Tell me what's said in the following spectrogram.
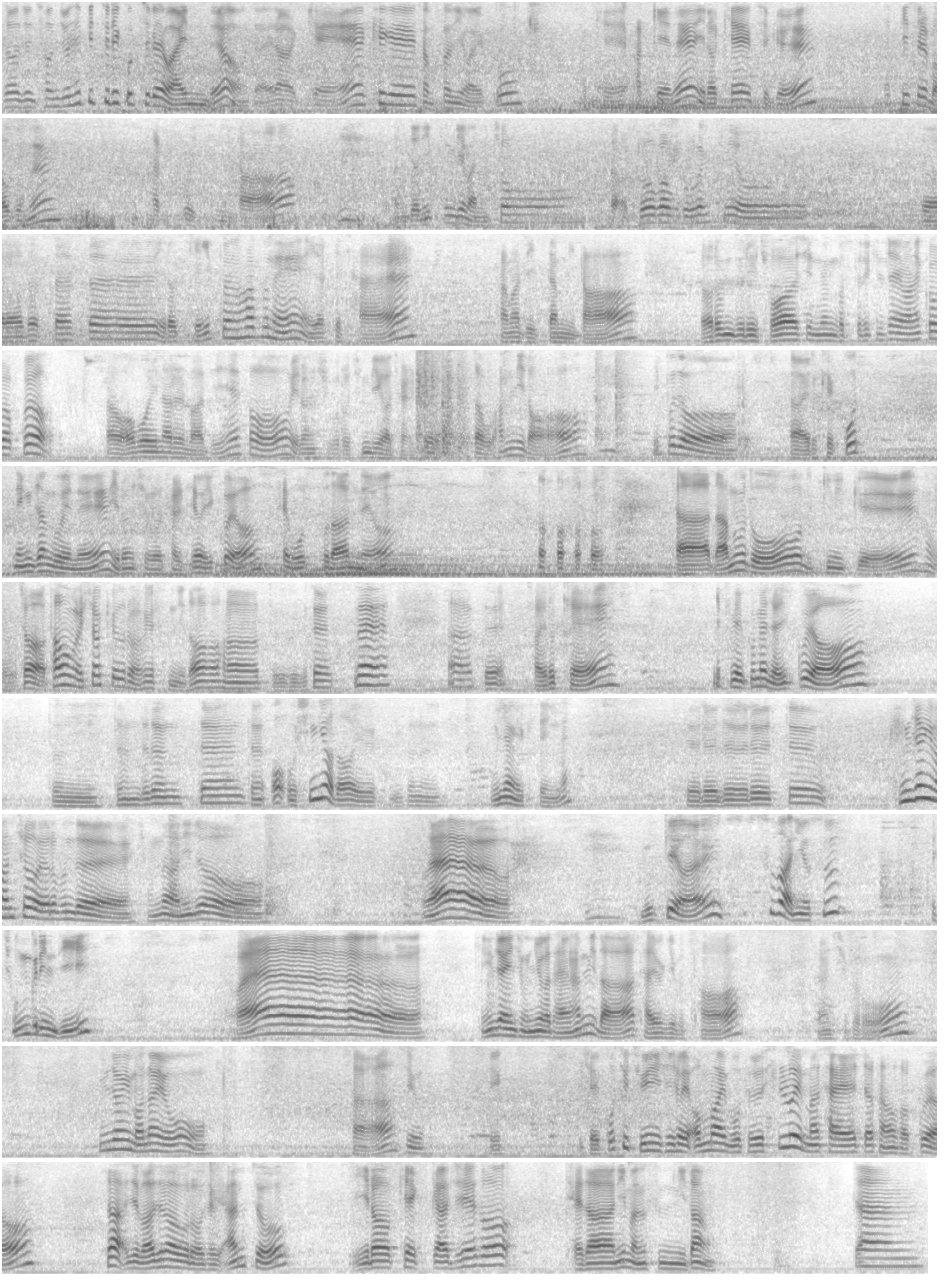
저는 지금 전주 해피트리 꽃집에 와 있는데요. 자, 이렇게 크게 전판이 와 있고, 이렇게 밖에는 이렇게 지금 햇빛을 머금은 닫고 있습니다. 완전 이쁜 게 많죠. 자, 들어가 보도록 할게요. 따라다따따 이렇게 이쁜 화분에 이렇게 잘 담아져 있답니다. 여러분들이 좋아하시는 것들이 굉장히 많을 것 같고요. 자, 어버이날을 맞이해서 이런 식으로 준비가 잘 되어 있다고 합니다. 이쁘죠? 자, 이렇게 꽃 냉장고에는 이런 식으로 잘 되어 있고요. 제 모습도 나왔네요. 자, 나무도 느낌 있게 하고. 자, 탐험을 시작하도록 하겠습니다. 하나, 둘, 셋, 넷. 하나, 둘. 자, 이렇게 이쁘게 꾸며져 있고요. 둔. 어, 어, 신기하다. 이, 이거는 문양이 이렇게 돼 있네. 뚜루두루뚜. 굉장히 많죠, 여러분들. 장난 아니죠. 와우. 몇 개야? 숲, 숲 아니에요, 숲? 정글인디. 와우. 굉장히 종류가 다양합니다. 다육이부터. 이런 식으로. 굉장히 많아요. 자, 지금 이- 저희 꽃의 주인이신 저희 엄마의 모습을 실루엣만 살짝 담아봤고요. 자, 이제 마지막으로 저기 안쪽 이렇게까지 해서 대단히 많습니다. 짠.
